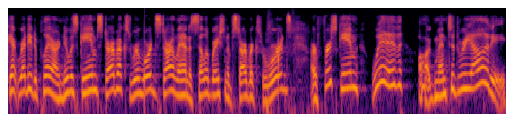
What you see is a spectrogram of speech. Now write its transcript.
Get ready to play our newest game, Starbucks Rewards Starland, a celebration of Starbucks rewards. Our first game with augmented reality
